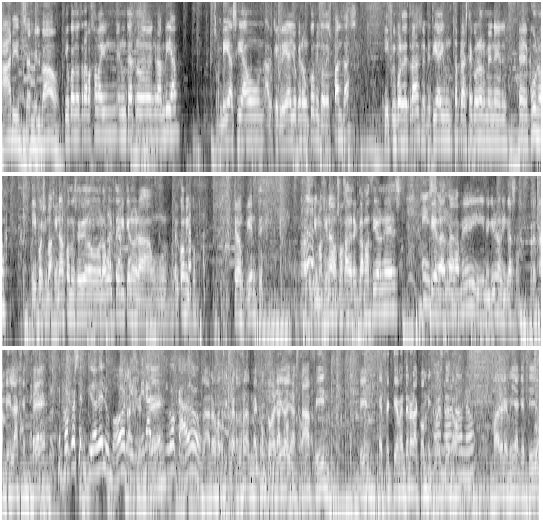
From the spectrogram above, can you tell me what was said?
Aritz, en Bilbao. Yo cuando trabajaba en en un teatro en Gran Vía, vi así a un, al que creía yo que era un cómico de espaldas y fui por detrás, le metí ahí un chaplasteco enorme en el, en el culo y pues imaginaos cuando se dio la vuelta y vi que no era un- el cómico, que era un cliente. Así que imaginaos, hoja de reclamaciones, ¿En tierra, serio? trágame y me quiero ir a mi casa. Pero también la gente. Qué, qué poco sentido del humor. La Dice, Mira, gente- me he equivocado. Claro, uy, perdona, me he confundido, ya está, fin. Fin. Efectivamente no era cómico No, este, no, ¿no? no, no. Madre mía, qué tío.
